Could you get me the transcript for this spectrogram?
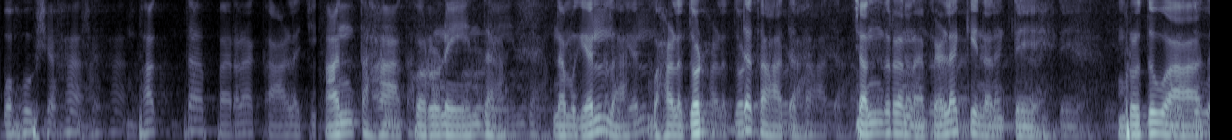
ಬಹುಶಃ ಭಕ್ತ ಪರ ಕಾಳಜಿ. ಅಂತಹ ಕರುಣೆಯಿಂದ ನಮಗೆಲ್ಲ ಬಹಳ ದೊಡ್ಡದಾದ ಚಂದ್ರನ ಬೆಳಕಿನಂತೆ ಮೃದುವಾದ,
